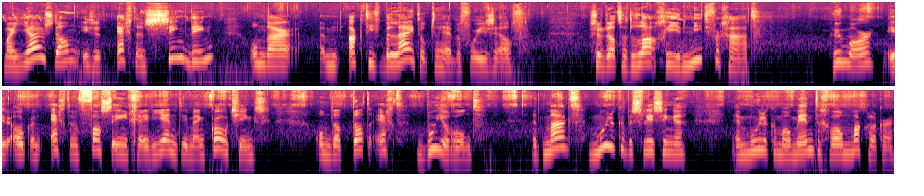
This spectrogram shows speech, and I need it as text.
Maar juist dan is het echt een zinkding om daar een actief beleid op te hebben voor jezelf. Zodat het lachen je niet vergaat. Humor is ook een, echt een vaste ingrediënt in mijn coachings. Omdat dat echt boeien rond. Het maakt moeilijke beslissingen en moeilijke momenten gewoon makkelijker.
